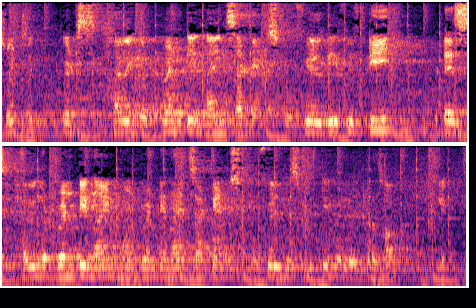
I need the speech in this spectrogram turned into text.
So it's, it's having a 29 seconds to fill the 50 it is having a 29.29 seconds to fill this 50 milliliters of liquid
